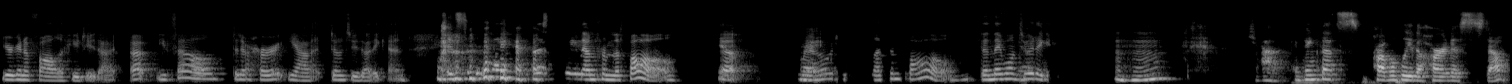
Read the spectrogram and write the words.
you're gonna fall if you do that. Oh, you fell. Did it hurt? Yeah, don't do that again. Instead of like rescuing them from the fall. Yep. Right. You know, just let them fall. Then they won't do it again. Mm-hmm. Yeah, I think that's probably the hardest step,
